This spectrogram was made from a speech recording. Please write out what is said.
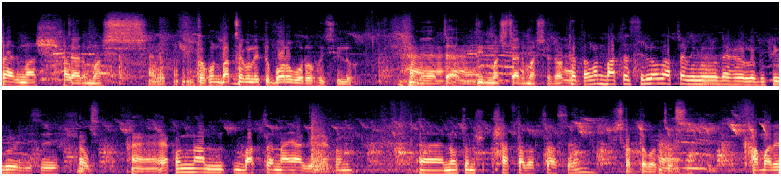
চার মাস চার মাস। তখন বাচ্চাগুলো একটু বড় বড় হয়েছিল। মানে হ্যাঁ, হ্যাঁ। তিন মাস চার মাসের। অর্থাৎ তখন বাচ্চা ছিল বাচ্চাগুলো দেখা গেলো বিক্রি করে দিছে সব। হ্যাঁ এখন না বাচ্চা নাই আগে। এখন নতুন সাতটা বাচ্চা আছে। সাতটা বাচ্চা আছে। হ্যাঁ। খামারে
